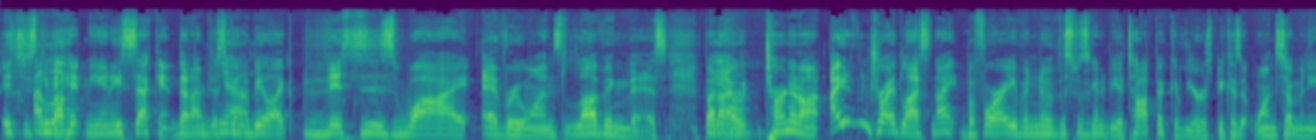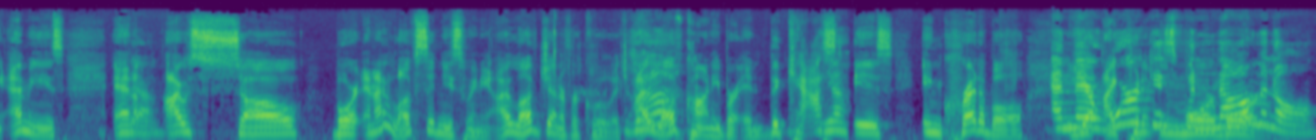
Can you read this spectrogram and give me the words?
It's just I gonna love- hit me any second. Then I'm just Yeah. gonna be like, this is why everyone's loving this. But I would turn it on. I even tried last night before I even knew this was gonna be a topic of yours because it won so many Emmys, and Yeah. I was so bored. And I love Sydney Sweeney. I love Jennifer Coolidge. I love Connie Britton. The cast Yeah. is incredible, and their work is phenomenal. bored.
